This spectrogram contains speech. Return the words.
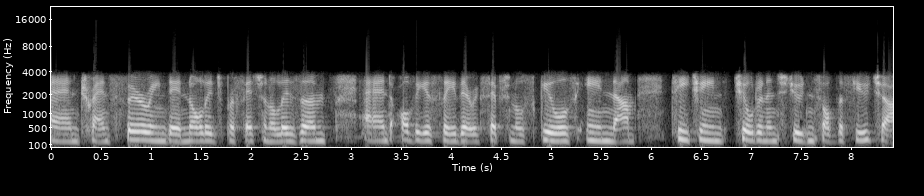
and transferring their knowledge, professionalism, and obviously their exceptional skills in um, teaching children and students of the future.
